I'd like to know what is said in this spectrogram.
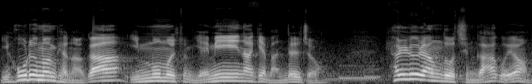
이 호르몬 변화가 잇몸을 좀 예민하게 만들죠. 혈류량도 증가하고요.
